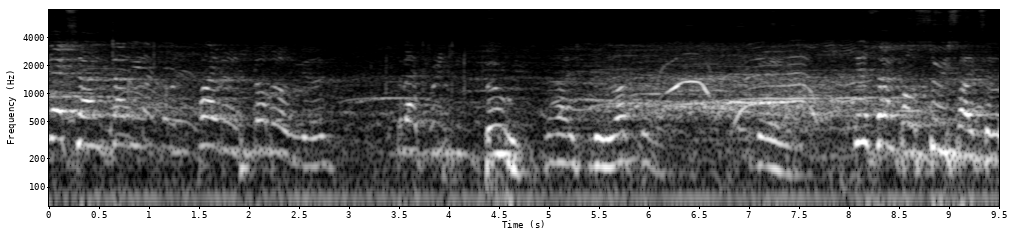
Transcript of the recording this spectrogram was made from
Next song's got me in quite a bit of trouble over here. It's about drinking booze, and I should to do lots of it. This song called Suicide Solution.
